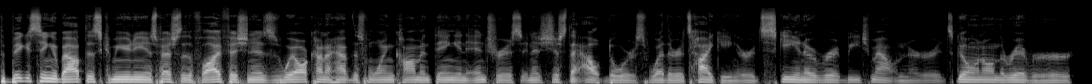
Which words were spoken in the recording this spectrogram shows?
the biggest thing about this community, especially the fly fishing, is, is we all kind of have this one common thing in interest, and it's just the outdoors. Whether it's hiking or it's skiing over at Beech Mountain or it's going on the river or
